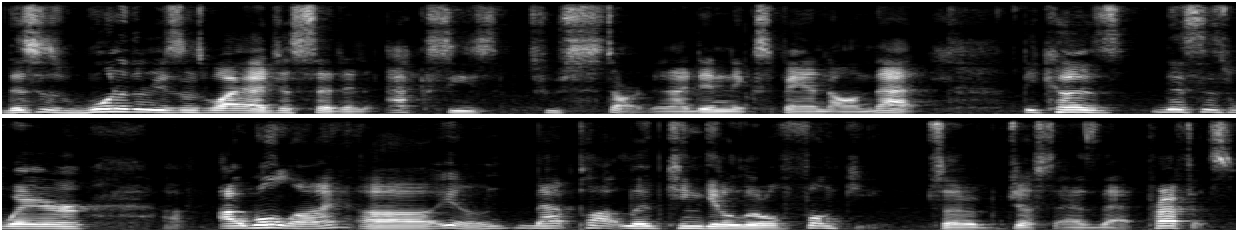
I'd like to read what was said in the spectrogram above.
this is one of the reasons why I just said an axis to start, and I didn't expand on that, because this is where, uh, I won't lie, uh, you know, matplotlib can get a little funky. So just as that preface.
